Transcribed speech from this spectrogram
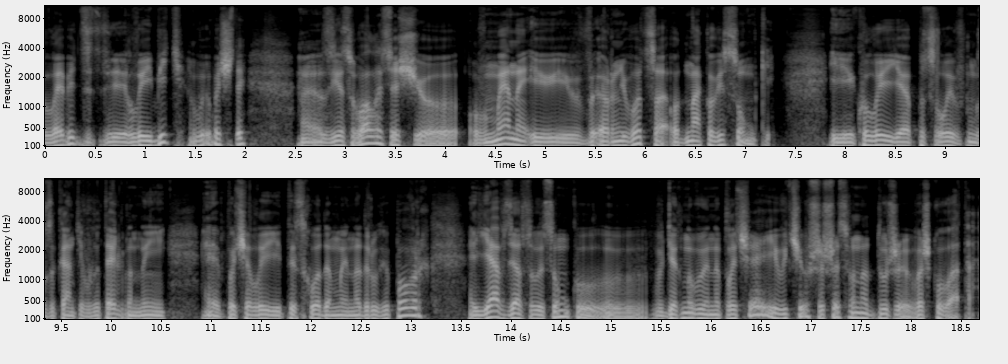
Лебідь, Либідь, вибачте, з'ясувалося, що в мене і в Ерні Вотса однакові сумки. І коли я поселив музикантів в готель, вони почали йти сходами на другий поверх. Я взяв свою сумку, вдягнув її на плече і відчув, що щось вона дуже важкувата.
